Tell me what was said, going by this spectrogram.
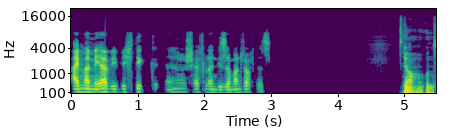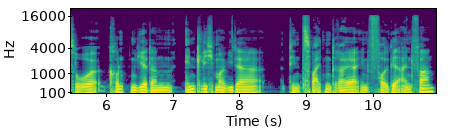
einmal mehr, wie wichtig äh, Scheffler in dieser Mannschaft ist. Ja, und so konnten wir dann endlich mal wieder den zweiten Dreier in Folge einfahren.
